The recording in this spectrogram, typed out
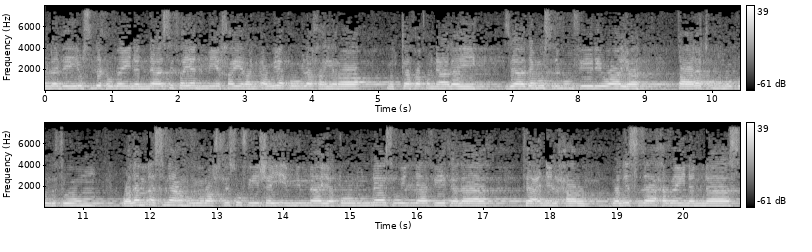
الذي يصلح بين الناس فينمي خيرا أو يقول خيرا. متفق عليه. زاد مسلم في رواية قالت أم كلثوم ولم أسمعه يرخص في شيء مما يقول الناس إلا في ثلاث تعني الحرب والإصلاح بين الناس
